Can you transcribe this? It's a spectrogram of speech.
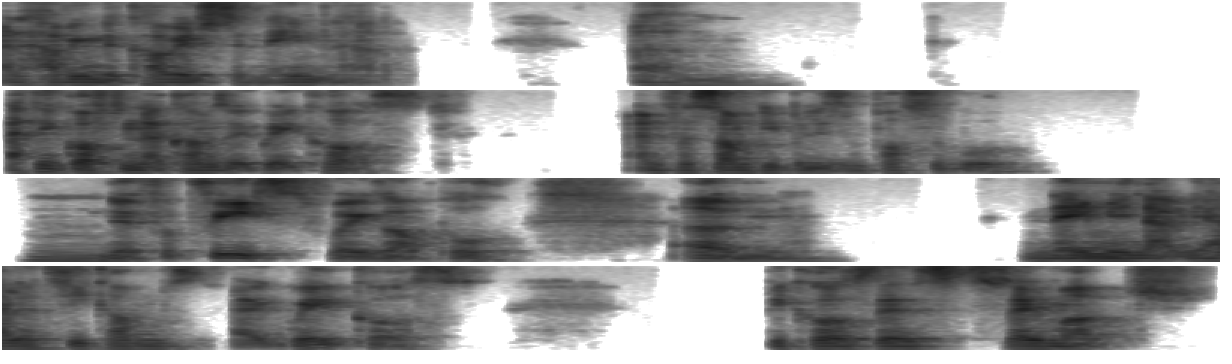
and having the courage to name that. Um, i think often that comes at great cost and for some people is impossible. Mm. You know, for priests, for example, um, naming that reality comes at great cost because there's so much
